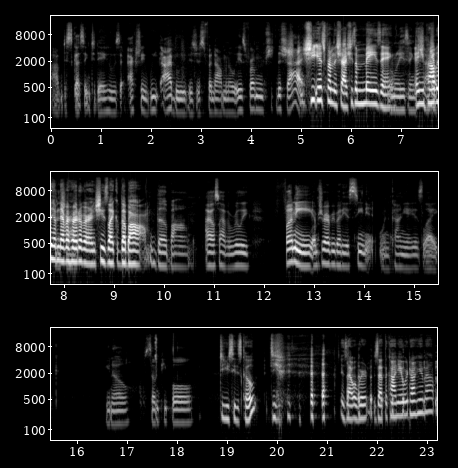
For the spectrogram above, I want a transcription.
um, discussing today, who is actually we I believe is just phenomenal, is from Sh- the Shy. She is from the Shy. She's amazing. Amazing. And you Shout probably have never heard of her, and she's like the bomb. the bomb. I also have a really funny. I'm sure everybody has seen it when Kanye is like, you know, some people. Do you see this coat? Do you, Is that what we're? Is that the Kanye we're talking about?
